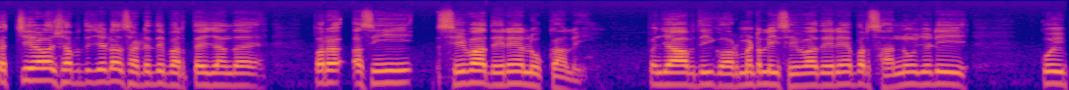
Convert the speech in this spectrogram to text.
ਕੱਚੇ ਵਾਲਾ ਸ਼ਬਦ ਜਿਹੜਾ ਸਾਡੇ ਤੇ ਵਰਤਿਆ ਜਾਂਦਾ ਹੈ, ਪਰ ਅਸੀਂ ਸੇਵਾ ਦੇ ਰਹੇ ਹਾਂ ਲੋਕਾਂ ਲਈ, ਪੰਜਾਬ ਦੀ ਗਵਰਨਮੈਂਟ ਲਈ ਸੇਵਾ ਦੇ ਰਹੇ ਹਾਂ, ਪਰ ਸਾਨੂੰ ਜਿਹੜੀ ਕੋਈ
